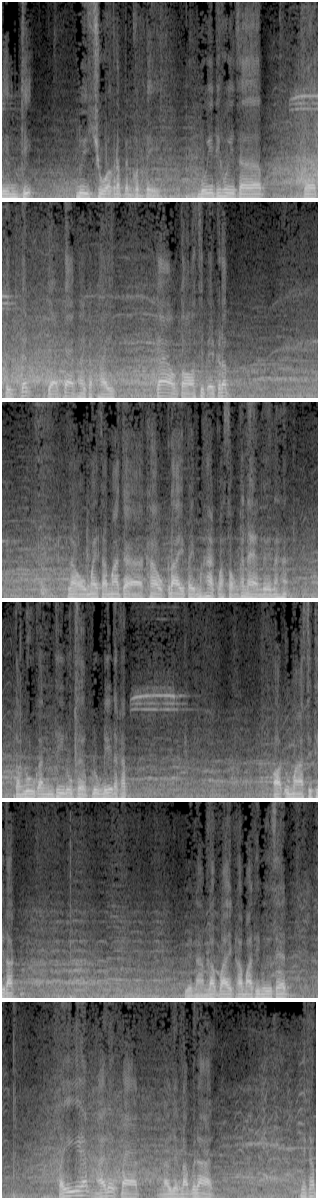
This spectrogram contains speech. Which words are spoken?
ดินทิดุยชัวร์ครับเป็นคนตีบุยที่หุยเสิร์ฟเสิร์ฟติดเน็ตแจกแต้มให้กับไทย 9 ต่อ 11 ครับ เราไม่สามารถจะเข้าใกล้ไปมากกว่า 2 คะแนนเลยนะฮะ ต้องดูกันที่ลูกเสิร์ฟลูกนี้นะครับ ออดอุมาสิทธิรักษ์เวียดนามรับไว้เข้ามาที่มือเซตตีครับหมายเลขแปดเรายังรับไม่ได้นะครับ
